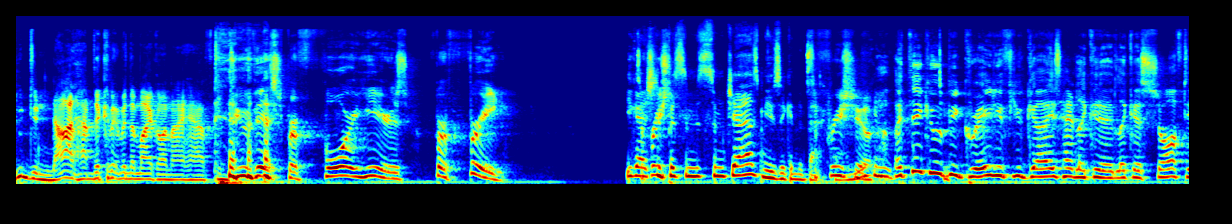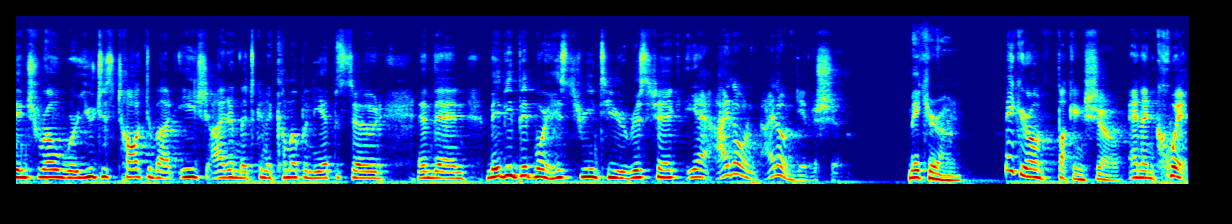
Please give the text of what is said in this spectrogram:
you do not have the commitment that michael and i have to do this for four years for free You guys free should put some some jazz music in the background. free show can- i think it would be great if you guys had like a like a soft intro where you just talked about each item that's going to come up in the episode and then maybe a bit more history into your wrist check yeah i don't i don't give a shit make your own. make your own fucking show and then quit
